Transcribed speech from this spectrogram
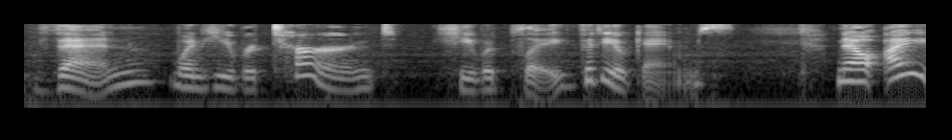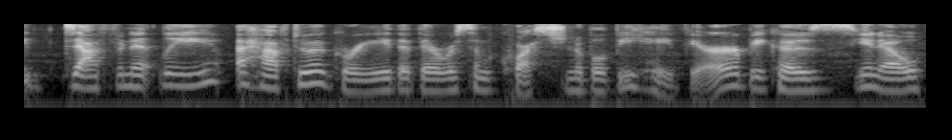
Then, when he returned, he would play video games. Now, I definitely have to agree that there was some questionable behavior because, you know,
